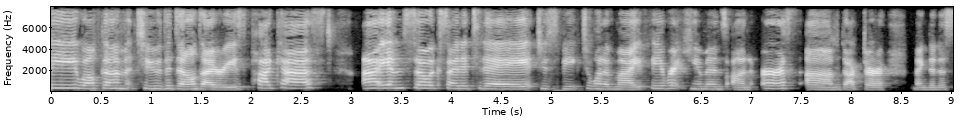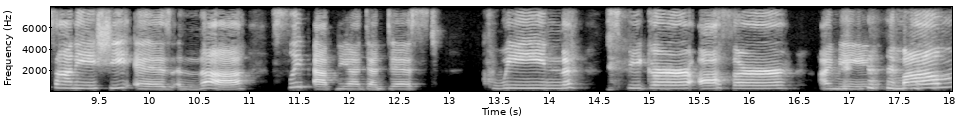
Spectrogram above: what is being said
everybody. Welcome to the Dental Diaries podcast. I am so excited today to speak to one of my favorite humans on earth, um, Dr. Meghna Dassani. She is the sleep apnea dentist, queen, speaker, author. I mean, mom.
